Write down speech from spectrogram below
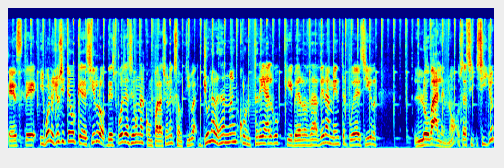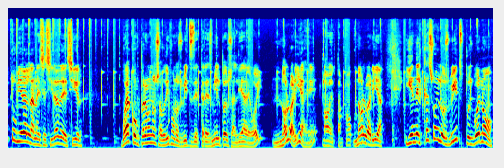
Este, y bueno, yo sí tengo que decirlo, después de hacer una comparación exhaustiva, yo la verdad no encontré algo que verdaderamente pueda decir lo vale, ¿no? O sea, si, si yo tuviera la necesidad de decir, voy a comprar unos audífonos Beats de 3 mil pesos al día de hoy, no lo haría, ¿eh? No, yo tampoco. No lo haría. Y en el caso de los bits, pues bueno,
